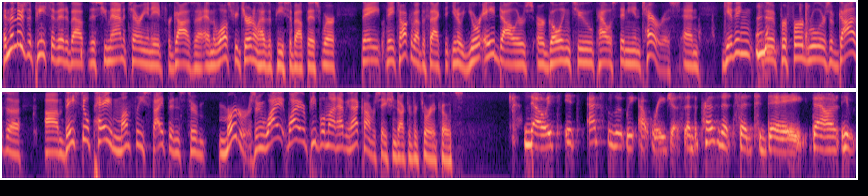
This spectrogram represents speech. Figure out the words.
And then there's a piece of it about this humanitarian aid for Gaza, and the Wall Street Journal has a piece about this where they they talk about the fact that you know your aid dollars are going to Palestinian terrorists and giving the preferred rulers of Gaza. Um, they still pay monthly stipends to murderers. I mean, why why are people not having that conversation, Dr. Victoria Coates? No, it's it's absolutely outrageous. And the president said today down he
